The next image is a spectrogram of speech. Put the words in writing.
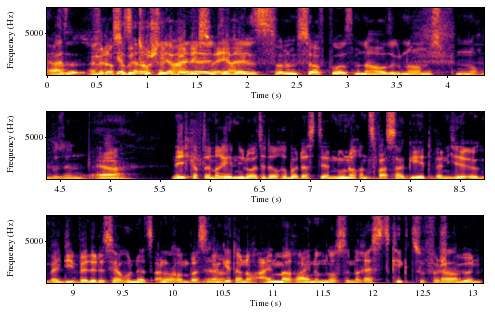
Ja. Also, dann wird auch so getuschelt über dich. So, eine, ey, der, ist von einem Surfkurs mit nach Hause genommen. Ich bin noch ein bisschen. ja. Nee, ich glaube, dann reden die Leute darüber, dass der nur noch ins Wasser geht, wenn hier irgendwie die Welle des Jahrhunderts ankommt. Was, Dann geht er noch einmal rein, um noch so einen Restkick zu verspüren.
